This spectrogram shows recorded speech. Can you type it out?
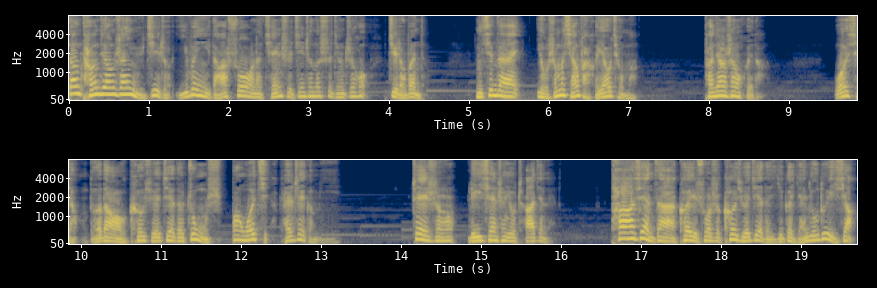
当唐江山与记者一问一答说完了前世今生的事情之后，记者问他：“你现在有什么想法和要求吗？”唐江山回答：“我想得到科学界的重视，帮我解开这个谜。”这时候，李先生又插进来了：“他现在可以说是科学界的一个研究对象，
